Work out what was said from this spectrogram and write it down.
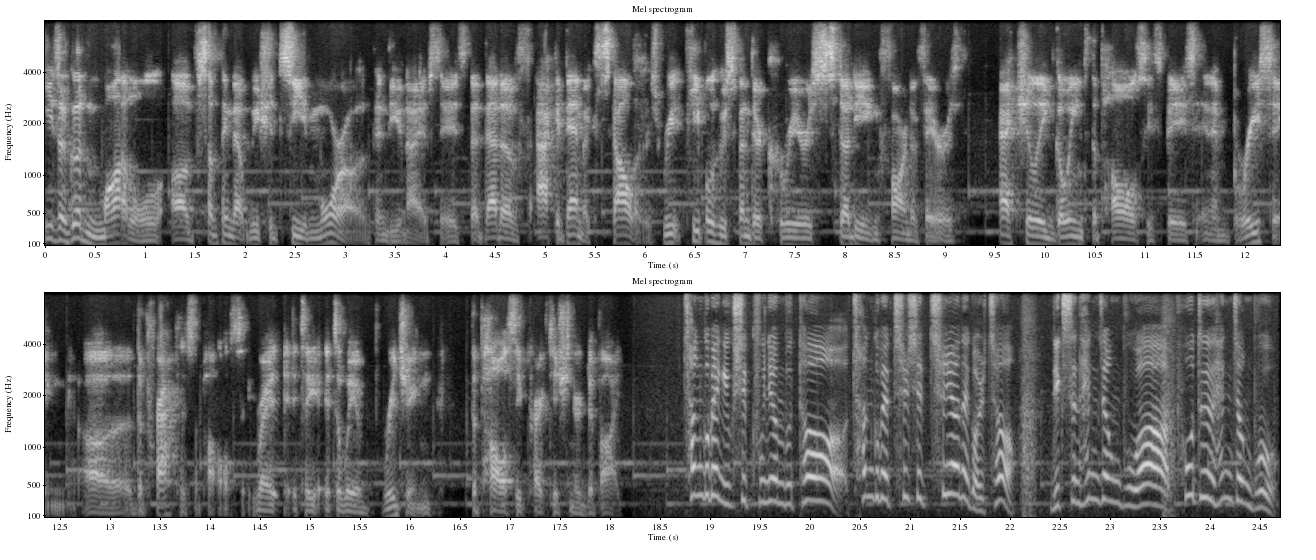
he's a good model of something that we should see more of in the United States that that of academics, scholars, re- people who spend their careers studying foreign affairs actually going into the policy space and embracing uh, the practice of policy right it's a it's a way of bridging the policy practitioner divide 1969년부터 1977년에 걸쳐 닉슨 행정부와 포드 행정부,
